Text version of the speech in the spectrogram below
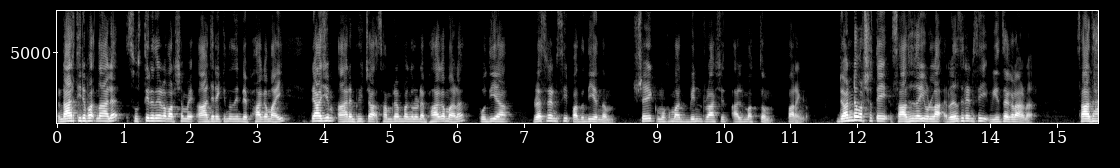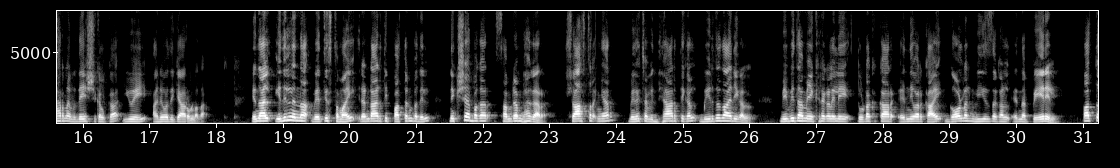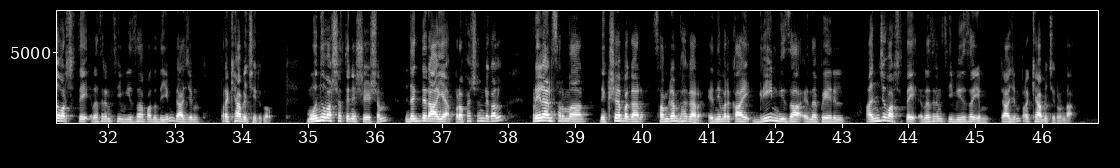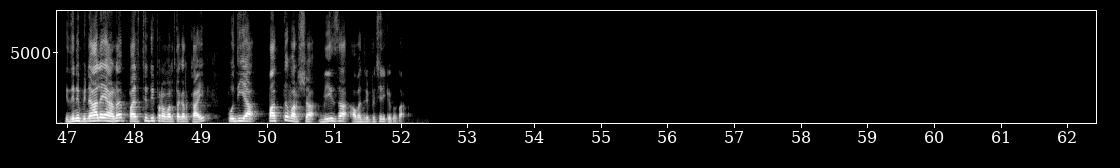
രണ്ടായിരത്തി ഇരുപത്തിനാല് സുസ്ഥിരതയുടെ വർഷം ആചരിക്കുന്നതിന്റെ ഭാഗമായി രാജ്യം ആരംഭിച്ച സംരംഭങ്ങളുടെ ഭാഗമാണ് പുതിയ residency പദ്ധതിയെന്നും Sheikh Mohammed bin Rashid Al Maktoum പറഞ്ഞു. രണ്ട് വർഷത്തെ സാധുതയുള്ള റെസിഡൻസി വിസകളാണ് സാധാരണ വിദേശികൾക്ക് യു അനുവദിക്കാറുള്ളത്. എന്നാൽ ഇതിൽ നിന്ന് വ്യത്യസ്തമായി രണ്ടായിരത്തി പത്തൊൻപതിൽ നിക്ഷേപകർ സംരംഭകർ ശാസ്ത്രജ്ഞർ മികച്ച വിദ്യാർത്ഥികൾ ബിരുദധാരികൾ വിവിധ മേഖലകളിലെ തുടക്കക്കാർ എന്നിവർക്കായി ഗോൾഡൻ വീസകൾ എന്ന പേരിൽ പത്ത് വർഷത്തെ റെസിഡൻസി വീസ പദ്ധതിയും രാജ്യം പ്രഖ്യാപിച്ചിരുന്നു. മൂന്ന് വർഷത്തിന് ശേഷം വിദഗ്ധരായ പ്രൊഫഷണലുകൾ ഫ്രീലാൻസർമാർ നിക്ഷേപകർ സംരംഭകർ എന്നിവർക്കായി ഗ്രീൻ വിസ എന്ന പേരിൽ അഞ്ച് വർഷത്തെ റെസിഡൻസി വിസയും രാജ്യം പ്രഖ്യാപിച്ചിട്ടുണ്ട്. ഇതിന് പിന്നാലെയാണ് പരിസ്ഥിതി പ്രവർത്തകർക്കായി പുതിയ പത്ത് വർഷ വീസ അവതരിപ്പിച്ചിരിക്കുന്നത്.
